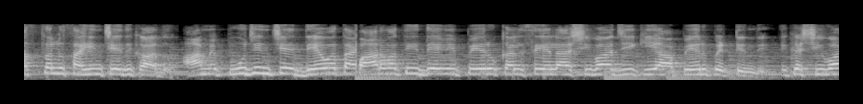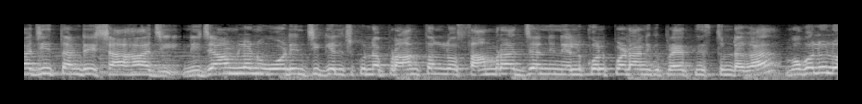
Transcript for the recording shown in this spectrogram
అస్సలు సహించేది కాదు. ఆమె పూజించే దేవత పార్వతీదేవి పేరు కలిసేలా శివాజీకి ఆ పేరు పెట్టింది. ఇక శివాజీ తండ్రి షాహాజీ నిజాంలను ఓడించి గెలుచుకున్న ప్రాంతంలో సామ్రాజ్యాన్ని నెలకొల్పడానికి ప్రయత్నిస్తుండగా మొఘలులు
